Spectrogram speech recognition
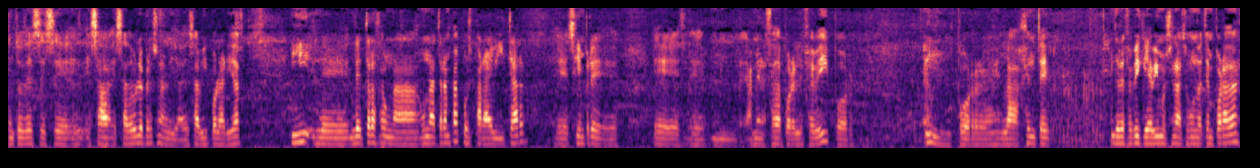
Entonces ese, esa, esa, doble personalidad, esa bipolaridad y le, traza una, trampa pues para evitar eh, siempre eh, amenazada por el FBI, por, por la gente del FBI que ya vimos en la segunda temporada,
